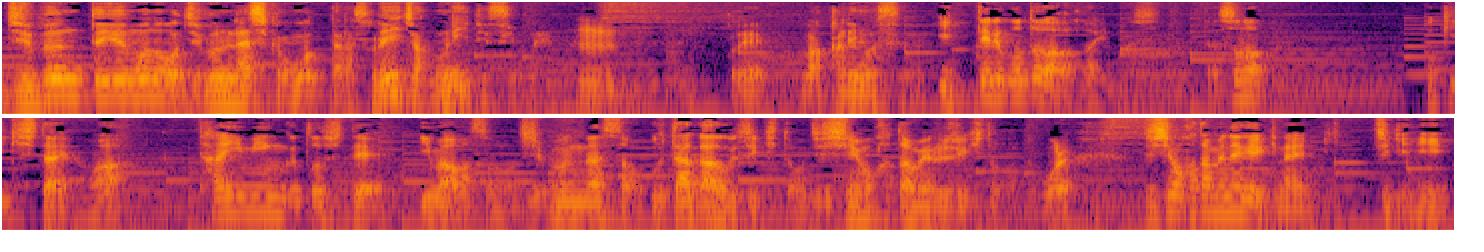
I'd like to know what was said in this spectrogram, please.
自分というものを自分らしく思ったらそれ以上は無理ですよね。うん。これ、わかります？言ってることはわかります。その、お聞きしたいのは、タイミングとして、今はその自分らしさを疑う時期と自信を固める時期とかって、これ、自信を固めなきゃいけない時期に、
